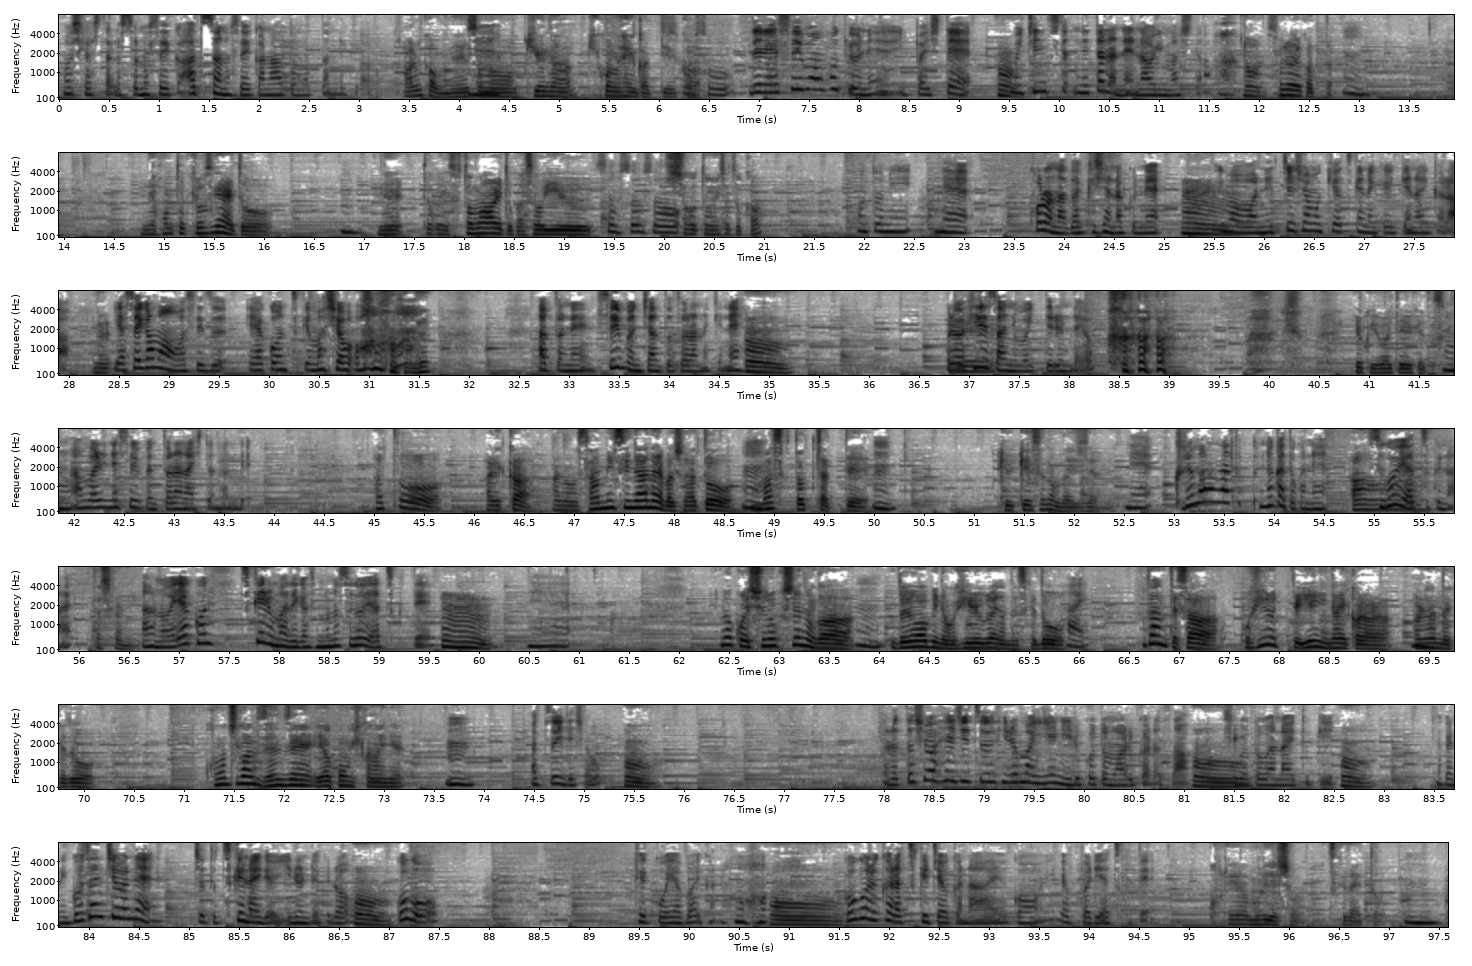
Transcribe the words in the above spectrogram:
もしかしたらそのせいか暑さのせいかなと思ったんだけど。あるかもねその急な気候の変化っていうか。そうそう。でね水分補給ねいっぱいして、うん。もう一日寝たらね治りました。あそれはよかった。うんね本当気をつけないとうん。ね特に外回りとかそういうそうそうそう。仕事の人とか？本当にねコロナだけじゃなくね、うん。今は熱中症も気をつけなきゃいけないからね。痩せ我慢はせずエアコンつけましょう。ね。あとね水分ちゃんと取らなきゃね。うん。これはねヒデさんにも言ってるんだよ、よく言われてるけどうん、あんまりね水分取らない人なんであとあれかあの3密にならない場所だと、うん。マスク取っちゃってうん。休憩するのも大事だよね。ね。車の中中とかねすごい暑くない？確かに。あのエアコンつけるまでがものすごい暑くて。うんうん。ね。今これ収録してるのがうん。土曜日のお昼ぐらいなんですけど、はい。普段ってさお昼って家にいないからあれなんだけど、この時間全然エアコン効かないね。うん暑いでしょ？うん。だから私は平日昼間家にいることもあるからさ、うん。仕事がない時。うん。なんかね午前中はねちょっとつけないでいるんだけど、うん。午後結構やばいかなもう。午後からつけちゃうかなエアコン。やっぱり暑くて。これは無理でしょう。つけないと。うん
